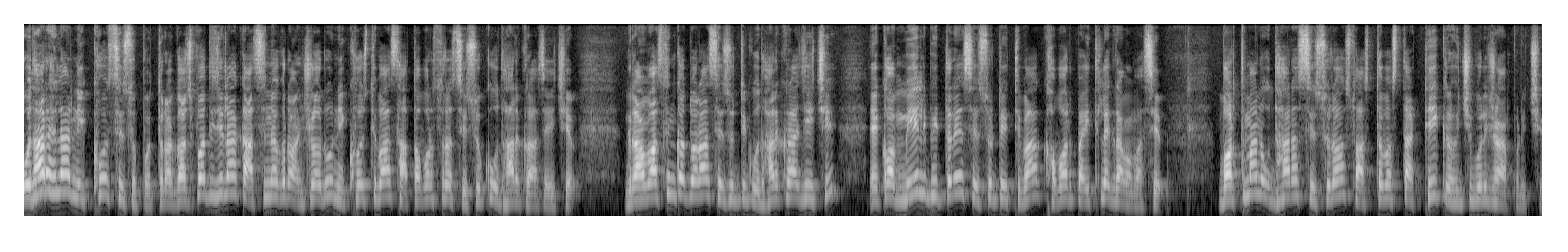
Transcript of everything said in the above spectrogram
ଉଦ୍ଧାର ହେଲା ନିଖୋଜ ଶିଶୁ ପୁତ୍ର ଗଜପତି ଜିଲ୍ଲା କାଶୀନଗର ଅଞ୍ଚଳରୁ ନିଖୋଜ ଥିବା ସାତ ବର୍ଷର ଶିଶୁକୁ ଉଦ୍ଧାର କରାଯାଇଛି ଗ୍ରାମବାସୀଙ୍କ ଦ୍ୱାରା ଶିଶୁଟିକୁ ଉଦ୍ଧାର କରାଯାଇଛି ଏକ ମିଲ୍ ଭିତରେ ଶିଶୁଟି ଥିବା ଖବର ପାଇଥିଲେ ଗ୍ରାମବାସୀ ବର୍ତ୍ତମାନ ଉଦ୍ଧାର ଶିଶୁର ସ୍ୱାସ୍ଥ୍ୟାବସ୍ଥା ଠିକ୍ ରହିଛି ବୋଲି ଜଣାପଡ଼ିଛି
